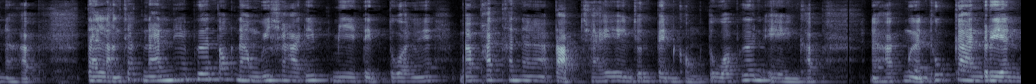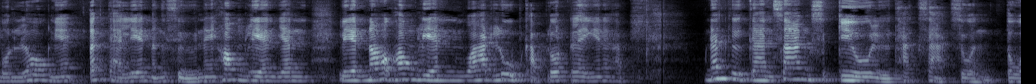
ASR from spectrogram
ๆนะครับแต่หลังจากนั้นเนี่ยเพื่อนต้องนำวิชาที่มีติดตัวนี้มาพัฒนาปรับใช้เองจนเป็นของตัวเพื่อนเองครับ นะครับ เหมือนทุกการเรียนบนโลกนี้ตั้งแต่เรียนหนังสือในห้องเรียนยันเรียนนอกห้องเรียนวาดรูปขับรถอะไรเงี้ยนะครับ นั่นคือการสร้างสกิลหรือทักษะส่วนตัว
